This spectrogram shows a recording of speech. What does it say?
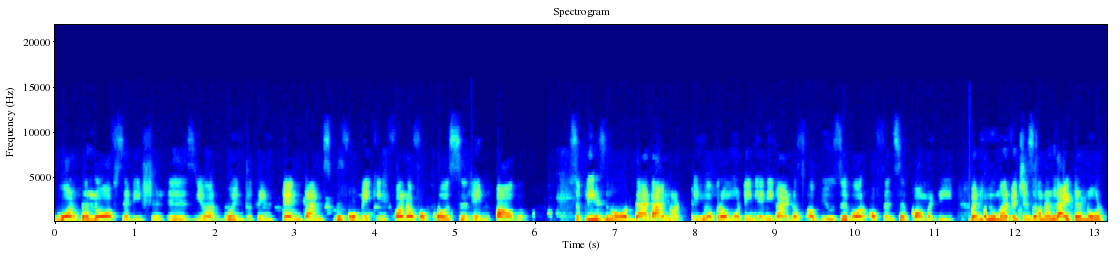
what the law of sedition is, you are going to think 10 times before making fun of a person in power. So please note that I'm not here promoting any kind of abusive or offensive comedy, but humor which is on a lighter note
